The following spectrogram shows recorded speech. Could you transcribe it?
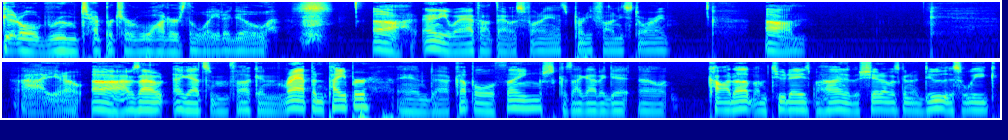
Good old room temperature water's the way to go. Uh, anyway, I thought that was funny. That's a pretty funny story. Um, uh, you know, uh, I was out. I got some fucking wrapping paper and a couple of things because I got to get uh, caught up. I'm two days behind of the shit I was gonna do this week.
